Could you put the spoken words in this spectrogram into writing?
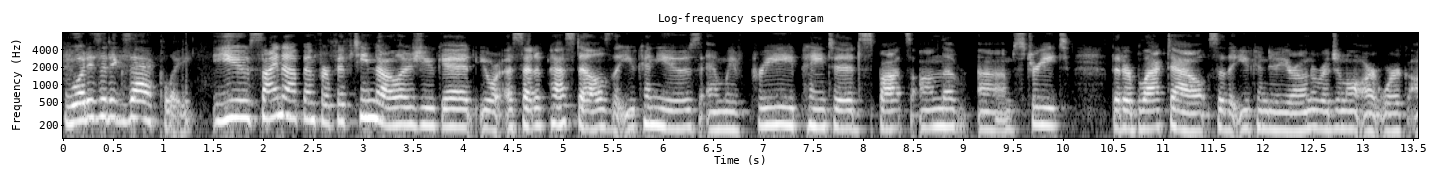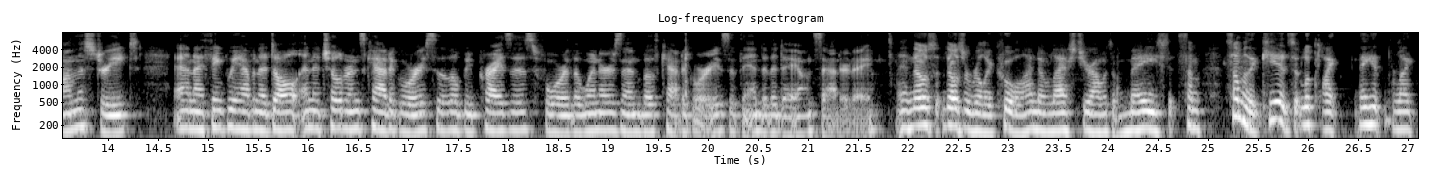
What is it exactly? You sign up, and for fifteen dollars, you get your a set of pastels that you can use, and we've pre-painted spots on the um, street that are blacked out, so that you can do your own original artwork on the street. And I think we have an adult and a children's category, so there'll be prizes for the winners in both categories at the end of the day on Saturday. And those those are really cool. I know last year I was amazed at some some of the kids that looked like they were like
